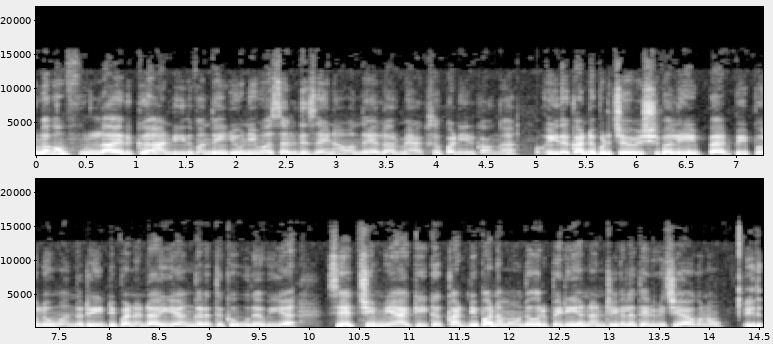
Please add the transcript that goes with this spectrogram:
உலகம் ஃபுல்லாக இருக்குது அண்ட் இது வந்து யூனிவர்சல் டிசைனாக வந்து எல்லாருமே அக்செப்ட் பண்ணியிருக்காங்க. இதை கண்டுபிடிச்ச விஷுவலி இப்பேர் பீப்புளும் வந்துட்டு இண்டிபெண்ட்டாக இயங்குறதுக்கு உதவிய செச்சி மியாக்கிக்கு கண்டிப்பாக நம்ம வந்து ஒரு பெரிய நன்றிகளை தெரிவிச்சே ஆகணும். இது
